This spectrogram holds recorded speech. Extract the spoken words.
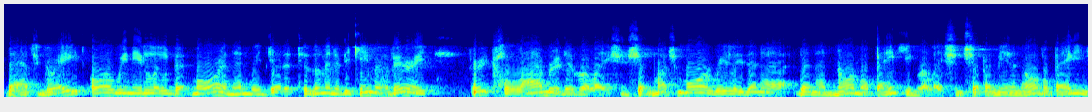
that's great, or we need a little bit more, and then we'd get it to them. And it became a very very collaborative relationship, much more really than a than a normal banking relationship. I mean, a normal banking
